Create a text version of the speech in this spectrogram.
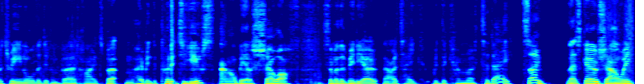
between all the different bird hides. But I'm hoping to put it to use and I'll be able to show off some of the video that I take with the camera today. So let's go, shall we?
